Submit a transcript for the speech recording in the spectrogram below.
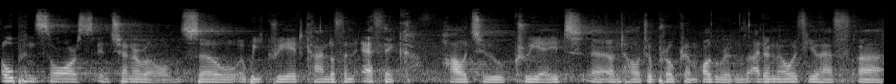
open source in general. So we create kind of an ethic how to create uh, and how to program algorithms. I don't know if you have uh,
